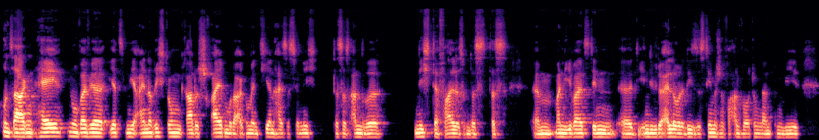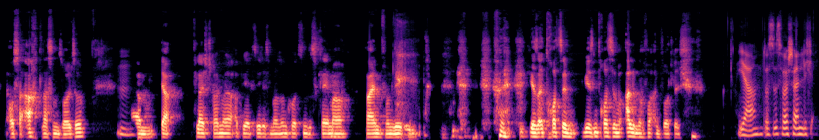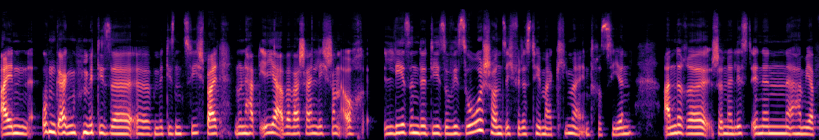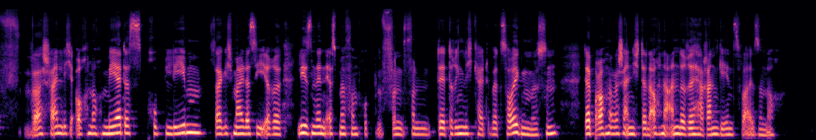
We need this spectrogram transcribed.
und sagen, hey, nur weil wir jetzt in die eine Richtung gerade schreiben oder argumentieren, heißt das ja nicht, dass das andere nicht der Fall ist und dass, dass ähm, man jeweils den, äh, die individuelle oder die systemische Verantwortung dann irgendwie außer Acht lassen sollte. Mhm. Ähm, ja, vielleicht schreiben wir ab jetzt jedes Mal so einen kurzen Disclaimer rein von wegen, ihr seid trotzdem, wir sind trotzdem alle noch verantwortlich. Ja, das ist wahrscheinlich ein Umgang mit dieser, äh, mit diesem Zwiespalt. Nun habt ihr ja aber wahrscheinlich schon auch Lesende, die sowieso schon sich für das Thema Klima interessieren. Andere JournalistInnen haben ja wahrscheinlich auch noch mehr das Problem, sage ich mal, dass sie ihre Lesenden erstmal vom, von, von der Dringlichkeit überzeugen müssen. Da braucht man wahrscheinlich dann auch eine andere Herangehensweise noch.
